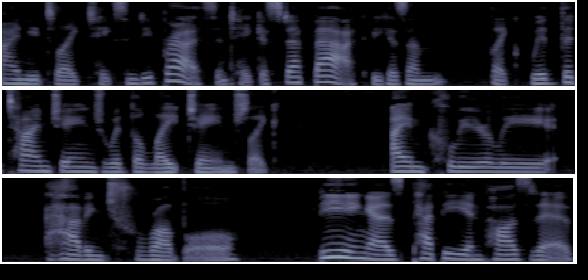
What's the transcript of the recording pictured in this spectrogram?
I need to like take some deep breaths and take a step back because I'm like with the time change, with the light change, like I am clearly having trouble being as peppy and positive.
